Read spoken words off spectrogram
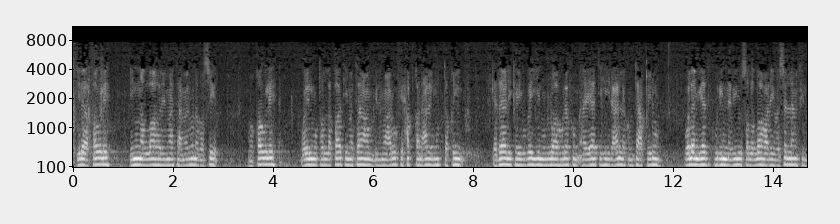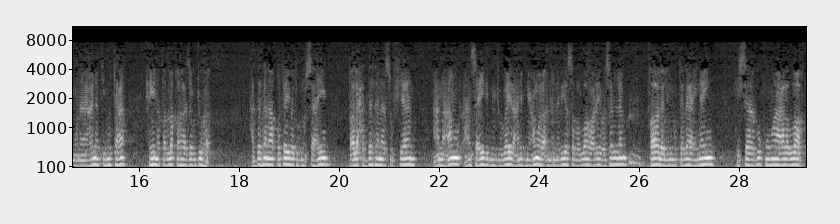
إلى قوله إن الله بما تعملون بصير وقوله وللمطلقات متاع بالمعروف حقا على المتقين كذلك يبين الله لكم آياته لعلكم تعقلون ولم يذكر النبي صلى الله عليه وسلم في المناعنة متعة حين طلقها زوجها. حدثنا قتيبة بن سعيد قال حدثنا سفيان عن عمرو عن سعيد بن جبير عن ابن عمر أن النبي صلى الله عليه وسلم قال للمتلاعنين حسابكما على الله.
